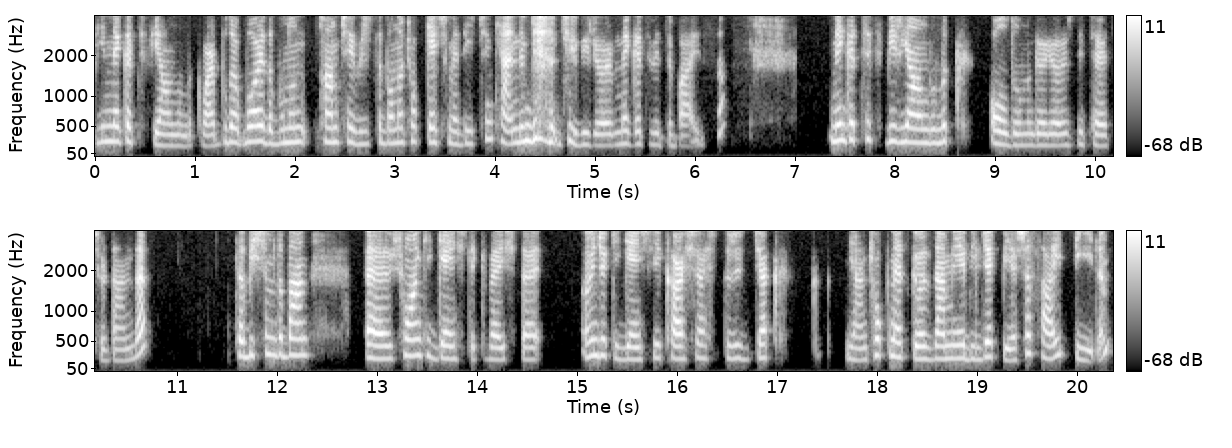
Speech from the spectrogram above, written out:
bir negatif yanlılık var. Bu da bu arada bunun tam çevirisi bana çok geçmediği için kendim çeviriyorum negativity bias'ı. Negatif bir yanlılık olduğunu görüyoruz literatürden de. Tabii şimdi ben e, şu anki gençlik ve işte önceki gençliği karşılaştıracak yani çok net gözlemleyebilecek bir yaşa sahip değilim.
